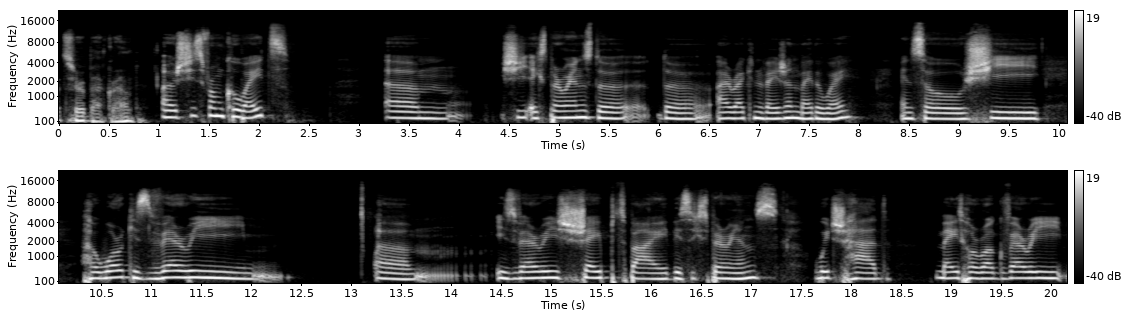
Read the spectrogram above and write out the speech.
What's her background? uh, she's from Kuwait. Um, she experienced the the Iraq invasion, by the way, and so she her work is very um, is very shaped by this experience, which had made her work very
